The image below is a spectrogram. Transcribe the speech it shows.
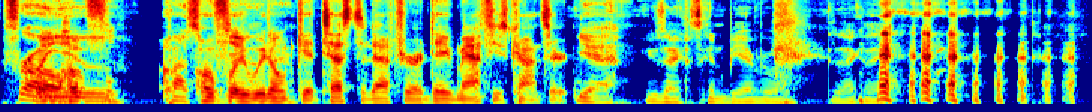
for all well, you, hopefully, hopefully we don't get tested after a Dave Matthews concert. Yeah, exactly. It's going to be everywhere. Exactly.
